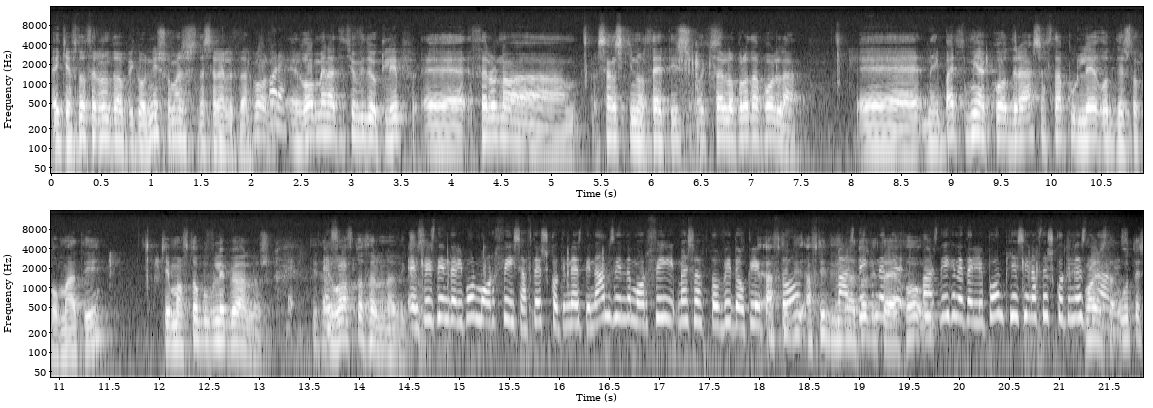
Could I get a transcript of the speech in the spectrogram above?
Ε, και αυτό θέλω να το απεικονίσω μέσα σε τέσσερα λεπτά. Λοιπόν, Ωραία. εγώ με ένα τέτοιο βίντεο κλιπ ε, θέλω να, σαν σκηνοθέτης, όχι θέλω πρώτα απ' όλα ε, να υπάρχει μια κόντρα σε αυτά που λέγονται στο κομμάτι και με αυτό που βλέπει ο άλλος. Εγώ αυτό θέλω να δείξω. Εσείς δίνετε λοιπόν μορφής σε αυτές τις σκοτεινές δυνάμεις, δίνετε μορφή μέσα από το βίντεο κλειπ Αυτή αυτό. τη- αυτή τη Μας δυνατότητα δείχνετε, έχω. Μας δείχνετε λοιπόν ποιες είναι αυτές οι σκοτεινές δυνάμεις.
